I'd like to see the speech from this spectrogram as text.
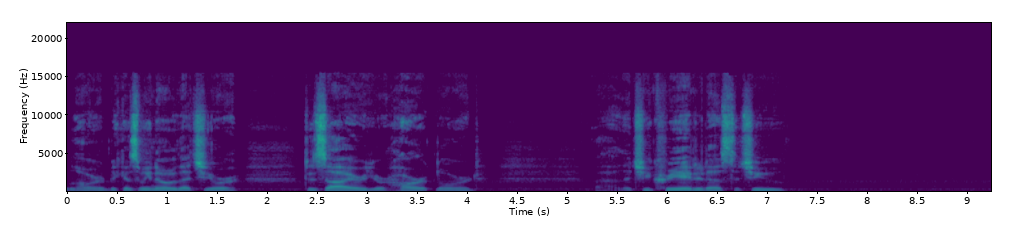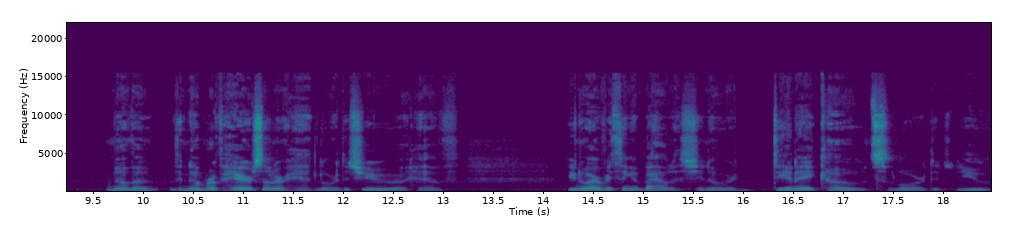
Lord, because we know that's your desire, your heart, Lord, uh, that you created us, that you know the, the number of hairs on our head, Lord, that you have, you know everything about us. You know our DNA codes, Lord, that you,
